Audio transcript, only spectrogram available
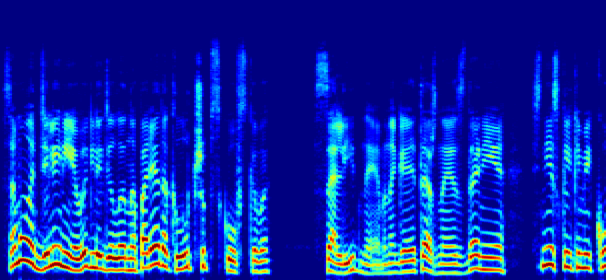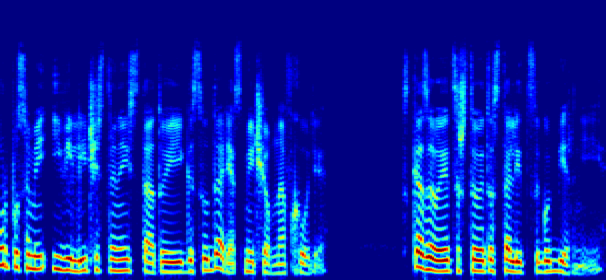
Само отделение выглядело на порядок лучше Псковского. Солидное многоэтажное здание с несколькими корпусами и величественной статуей государя с мечом на входе. Сказывается, что это столица губернии.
